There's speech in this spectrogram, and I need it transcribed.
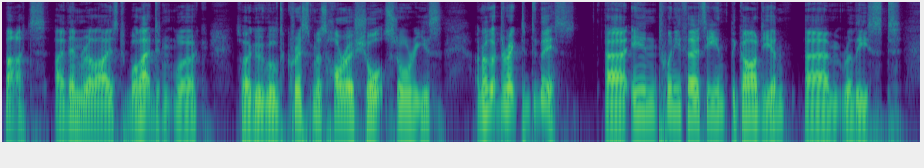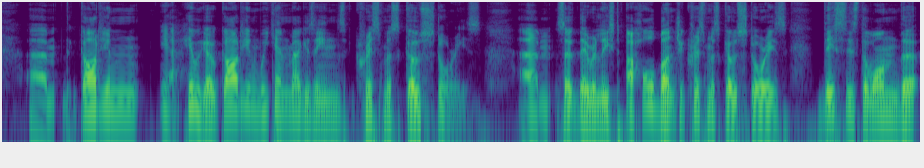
but I then realised, well, that didn't work. So I googled Christmas horror short stories, and I got directed to this. Uh, in 2013, The Guardian um, released um, the Guardian. Yeah, here we go. Guardian Weekend Magazine's Christmas Ghost Stories. Um, so they released a whole bunch of Christmas ghost stories. This is the one that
